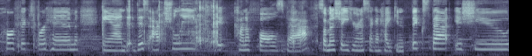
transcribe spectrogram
perfect for him. And this actually, it kind of falls back. So I'm gonna show you here in a second how you can fix that issue.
